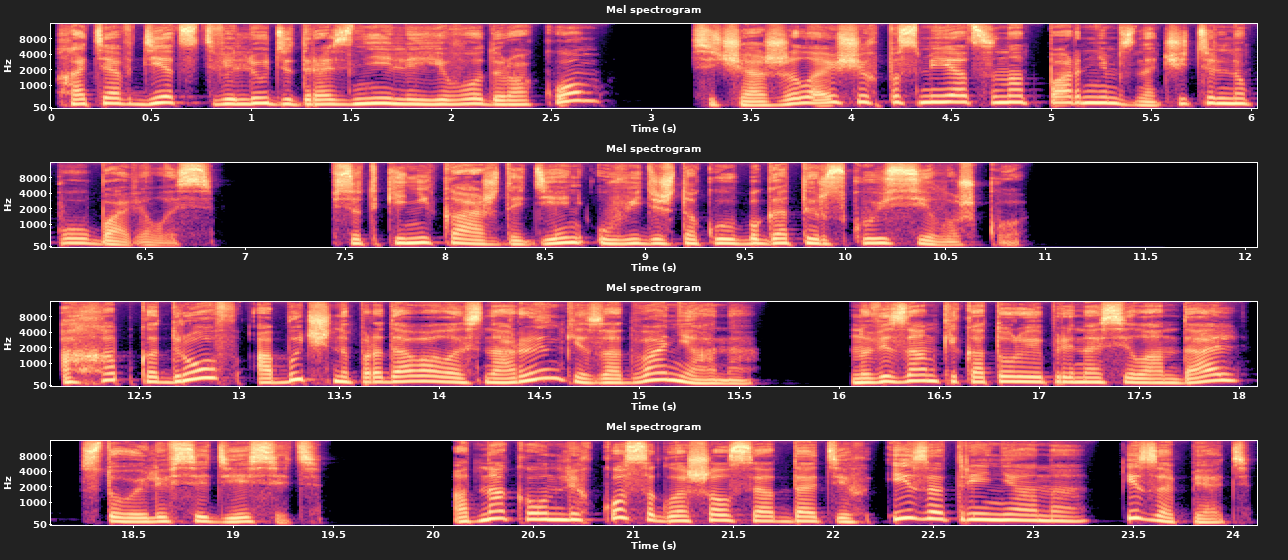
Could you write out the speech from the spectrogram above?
Хотя в детстве люди дразнили его дураком, сейчас желающих посмеяться над парнем значительно поубавилось. Все-таки не каждый день увидишь такую богатырскую силушку. Охапка дров обычно продавалась на рынке за два няна, но вязанки, которые приносил Андаль, стоили все десять. Однако он легко соглашался отдать их и за три няна, и за пять.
